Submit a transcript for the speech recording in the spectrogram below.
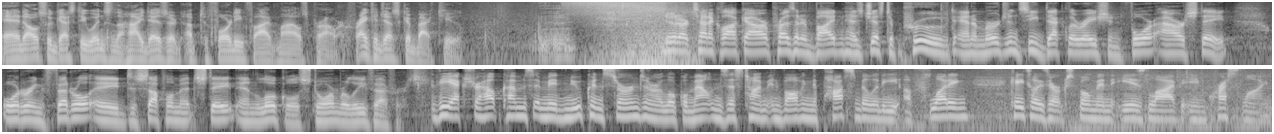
and also gusty winds in the high desert up to 45 miles per hour. Frank and Jessica, back to you. Noon our 10 o'clock hour, President Biden has just approved an emergency declaration for our state, ordering federal aid to supplement state and local storm relief efforts. The extra help comes amid new concerns in our local mountains, this time involving the possibility of flooding. KTLA's Eric Spillman is live in Crestline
